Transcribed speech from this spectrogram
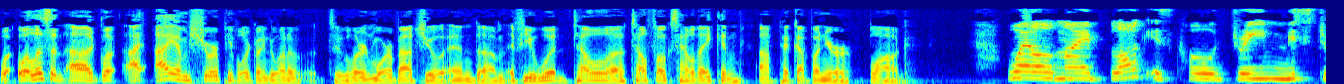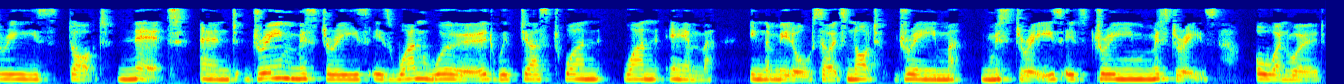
well, well, listen, uh, I, I am sure people are going to want to, to learn more about you. And, um, if you would tell, uh, tell folks how they can, uh, pick up on your blog. Well, my blog is called dreammysteries.net and Dream Mysteries is one word with just one, one M in the middle. So it's not dream mysteries, it's dream mysteries, all one word.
